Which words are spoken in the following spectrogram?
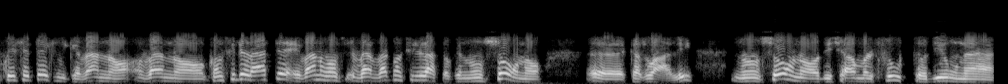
queste tecniche vanno, vanno considerate e vanno, va, va, considerato che non sono eh, casuali, non sono diciamo, il frutto di una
